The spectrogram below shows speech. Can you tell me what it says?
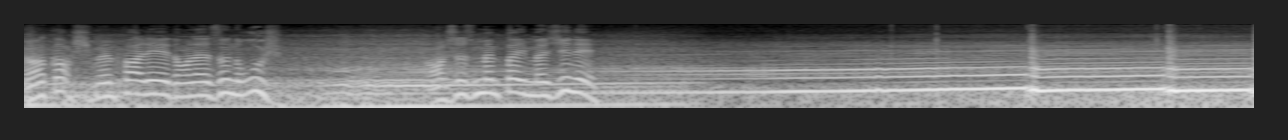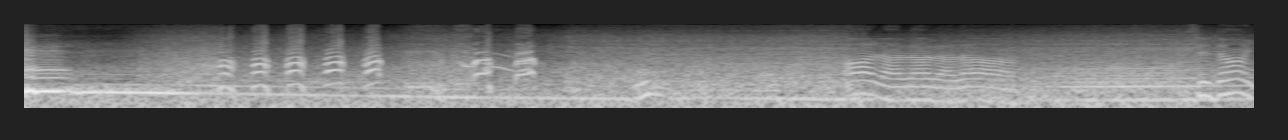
là. Encore je suis même pas allé dans la zone rouge. Alors j'ose même pas imaginer. Oh là là là là C'est dingue.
